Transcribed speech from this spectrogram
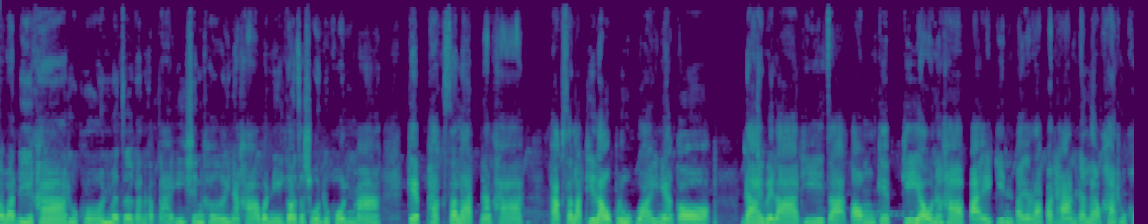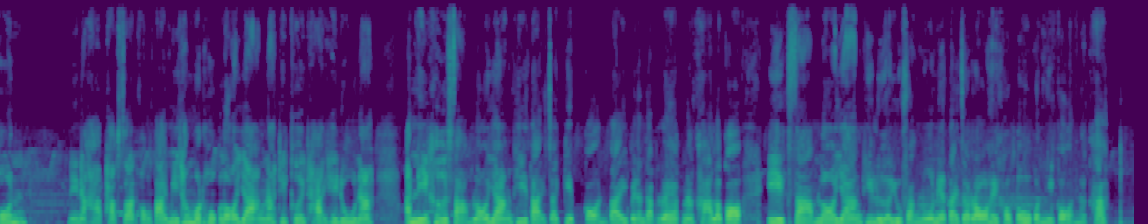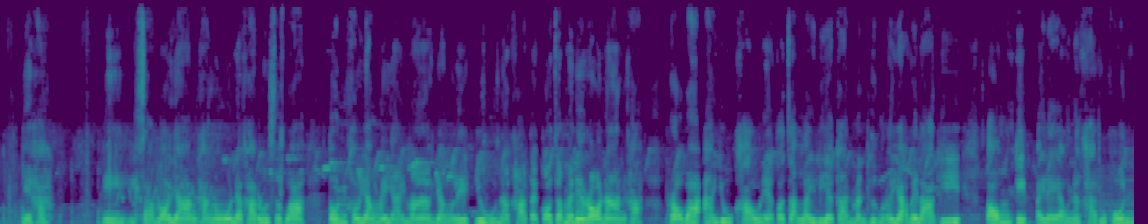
สวัสดีค่ะทุกคนมาเจอกันกับตายอีกเช่นเคยนะคะ วันนี้ก็จะชวนทุกคนมาเก็บผักสลัดนะคะ ผักสลัดที่เราปลูกไว้เนี่ยก็ได้เวลาที่จะต้องเก็บเกี่ยวนะคะ ไปกินไปรับประทานกันแล้วค่ะทุกคนนี่นะคะ ผักสลัดของตายมีทั้งหมด6ล้อยางนะที่เคยถ่ายให้ดูนะ อันนี้คือ3ล้อยางที่ตายจะเก็บก่อนไปเป็นอันดับแรกนะคะ แล้วก็อีก3ล้อยางที่เหลืออยู่ฝั่งโน้นเนี่ยตายจะรอให้เขาโตกว่านี้ก่อนนะคะ นี่ค่ะ นี่อีก3ล้อยางทางนู้นนะคะ รู้สึกว่าต้นเขายังไม่ใหญ่มากยังเล็กอยู่นะคะ แต่ก็จะไม่ได้รอนานค่ะ เพราะว่าอายุเขาเนี่ยก็จะไล่เลี่ยกันมันถึงระยะเวลาที่ต้องเก็บไปแล้วนะคะ ทุกคน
